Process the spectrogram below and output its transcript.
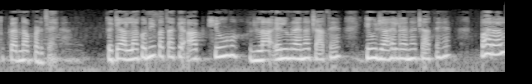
تو کرنا پڑ جائے گا۔ تو کیا اللہ کو نہیں پتا کہ آپ کیوں لا علم رہنا چاہتے ہیں، کیوں جاہل رہنا چاہتے ہیں؟ بہرحال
